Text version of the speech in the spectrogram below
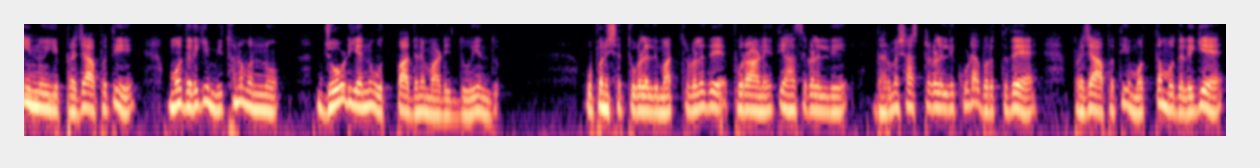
ಇನ್ನು ಈ ಪ್ರಜಾಪತಿ ಮೊದಲಿಗೆ ಮಿಥುನವನ್ನು, ಜೋಡಿಯನ್ನು ಉತ್ಪಾದನೆ ಮಾಡಿದ್ದು ಎಂದು. ಉಪನಿಷತ್ತುಗಳಲ್ಲಿ ಮಾತ್ರವಲ್ಲದೆ ಪುರಾಣ ಇತಿಹಾಸಗಳಲ್ಲಿ, ಧರ್ಮಶಾಸ್ತ್ರಗಳಲ್ಲಿ ಕೂಡ ಬರುತ್ತದೆ, ಪ್ರಜಾಪತಿ ಮೊತ್ತ ಮೊದಲಿಗೆ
